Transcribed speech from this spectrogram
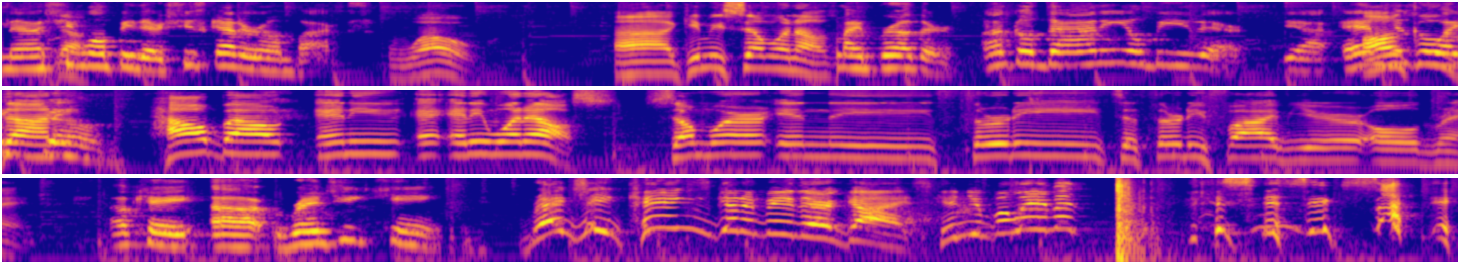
No, she No. won't be there. She's got her own box. Whoa. Uh, give me someone else. My brother, Uncle Donnie, will be there. Yeah, and Uncle his wife Donnie. Joan. How about any anyone else? Somewhere in the 30 to 35 year old range. Okay, uh, Reggie King. Reggie King's gonna be there, guys. Can you believe it? This is exciting.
